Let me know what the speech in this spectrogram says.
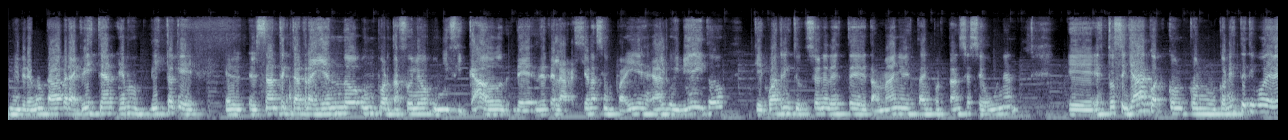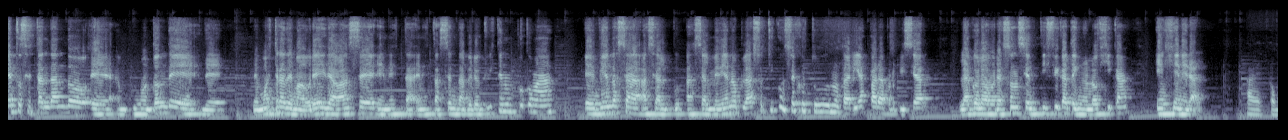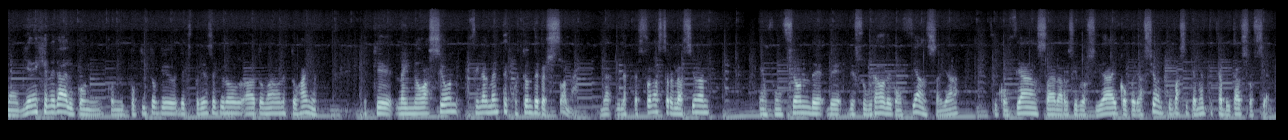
mi, pregunta va para Cristian. Hemos visto que el, el Santec está trayendo un portafolio unificado desde la región hacia un país. Es algo inédito que cuatro instituciones de este tamaño y esta importancia se unan. Eh, entonces, ya con, este tipo de eventos se están dando eh, un montón de, de, muestras de madurez y de avance en esta, en esta senda. Pero, Cristian, un poco más eh, viendo hacia, hacia, el, hacia el mediano plazo, ¿qué consejos tú nos darías para propiciar la colaboración científica tecnológica en general? A ver, como bien en general con, con el poquito que, de experiencia que uno ha tomado en estos años, es que la innovación finalmente es cuestión de personas, y las personas se relacionan en función de, de, de, su grado de confianza, ¿ya? Su confianza, la reciprocidad y cooperación, que básicamente es capital social.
